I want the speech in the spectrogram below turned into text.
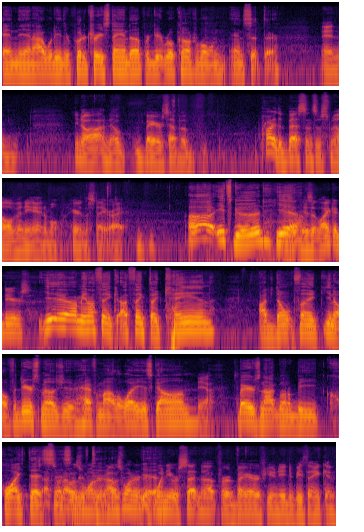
And then I would either put a tree stand up or get real comfortable and, and sit there. And you know, I know bears have a probably the best sense of smell of any animal here in the state, right? Uh, it's good. Is Yeah. it- is it like a deer's? Yeah, I mean, I think I think they can. I don't think you know if a deer smells you half a mile away, it's gone. Yeah. Bear's not going to be quite that That's what sensitive. I was wondering. to I was wondering if yeah. when you were setting up for a bear, if you need to be thinking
